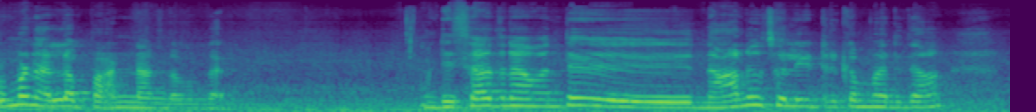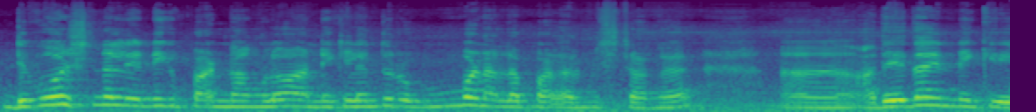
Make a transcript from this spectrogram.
ரொம்ப நல்லா பாடினாங்க அவங்க. டிசாதனா வந்து நானும் சொல்லிகிட்டு இருக்க மாதிரி தான் டிவோஷனல் என்னைக்கு பாடினாங்களோ அன்றைக்கிலேருந்து ரொம்ப நல்லா பாட ஆரம்பிச்சிட்டாங்க. அதே தான் இன்றைக்கி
